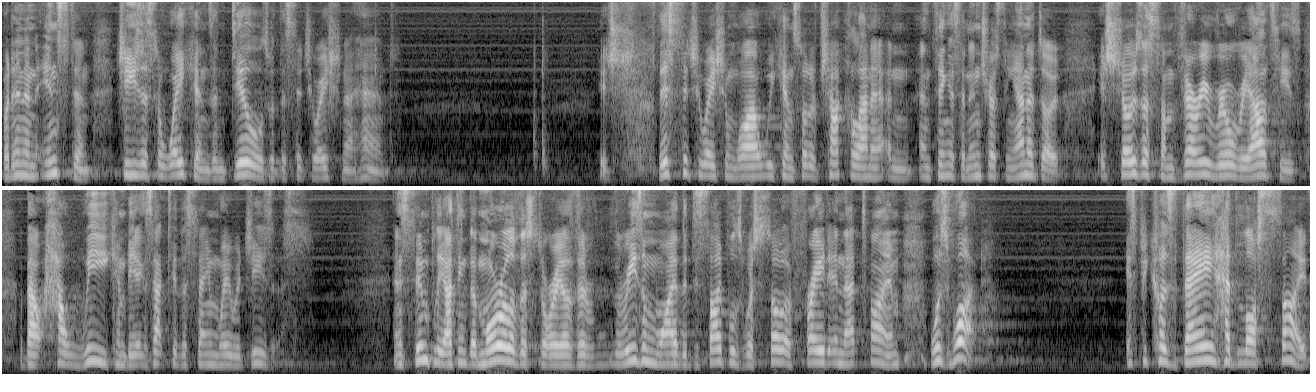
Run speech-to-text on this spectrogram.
But in an instant, Jesus awakens and deals with the situation at hand. It's, this situation, while we can sort of chuckle at it and, and think it's an interesting anecdote, it shows us some very real realities about how we can be exactly the same way with Jesus. And simply, I think the moral of the story, of the, the reason why the disciples were so afraid in that time, was what? It's because they had lost sight,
